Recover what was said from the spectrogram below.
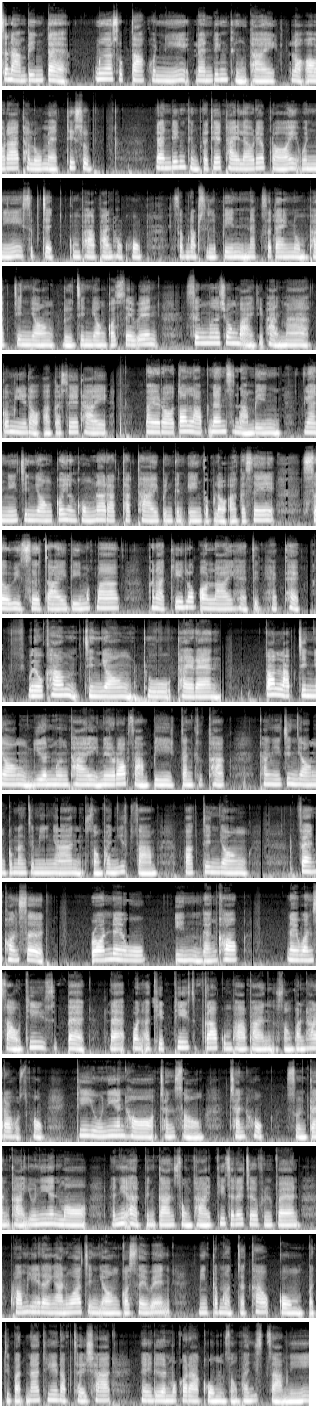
สนามบินแตก เมื่อซุปตาคนนี้แลนดิ้งถึงไทย หล่อออร่าทะลุแมสที่สุด แลนดิ้งถึงประเทศไทยแล้วเรียบร้อย วันนี้ 17 กุมภาพันธ์ 66 สำหรับศิลปิน นักแสดงหนุ่มพักจินยอง หรือจินยองก็เซเว่น ซึ่งเมื่อช่วงบ่ายที่ผ่านมาก็มีเหล่าอากาเซ่ไทย ไปรอต้อนรับแน่นสนามบินงานนี้จินยองก็ยังคงน่ารักทักทายเป็นกันเองกับเหล่าอากาเซ่ เซอร์วิสเซอร์ใจดีมากๆ ขณะที่โลกออนไลน์แห่ติดแฮชแท็ก Welcome จินยอง to Thailand ต้อนรับจินยองเยือนเมืองไทยในรอบ 3 ปีกันคึกคัก ทั้งนี้จินยองกำลังจะมีงาน 2023 ปักจินยอง แฟนคอนเสิร์ตร้อนเดวูอินแบงคอกในวันเสาร์ที่ 18 และวันอาทิตย์ที่ 19 กุมภาพันธ์ 2566 ที่ยูเนียนฮอลล์ชั้น 2 ชั้น 6 ศูนย์การค้ายูเนียนมอลล์และนี่อาจเป็นการส่งท้ายที่จะได้เจอแฟนๆ พร้อมีรายงานว่าจินยองก็อตเซเว่นมีกำหนดจะเข้ากรมปฏิบัติหน้าที่รับใช้ชาติในเดือนมกราคม 2023 นี้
